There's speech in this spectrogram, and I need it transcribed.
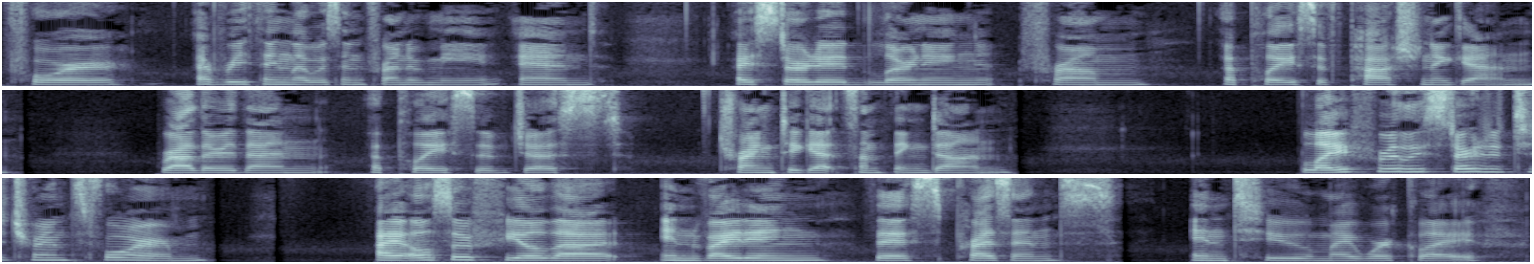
for everything that was in front of me and I started learning from a place of passion again rather than a place of just trying to get something done. Life really started to transform. I also feel that inviting this presence into my work life.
